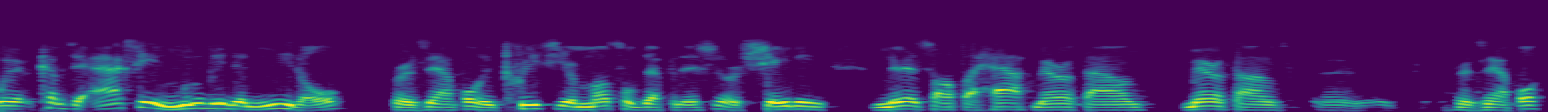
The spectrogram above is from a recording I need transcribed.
when it comes to actually moving the needle, for example, increasing your muscle definition or shaving minutes off a half marathon, marathons, uh, for example,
